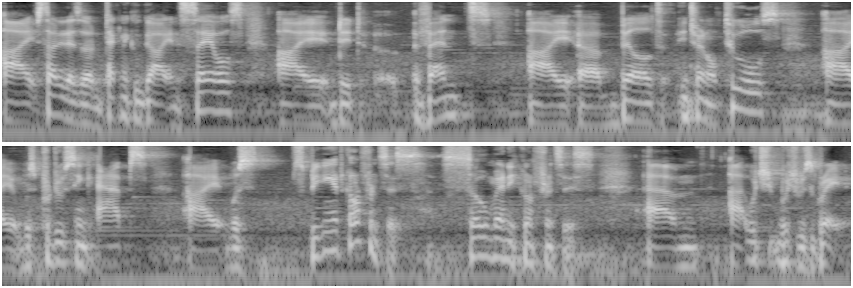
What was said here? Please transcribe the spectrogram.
I started as a technical guy in sales. I did uh, events I uh, built internal tools, I was producing apps, I was speaking at conferences, so many conferences, um, uh, which which was great.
